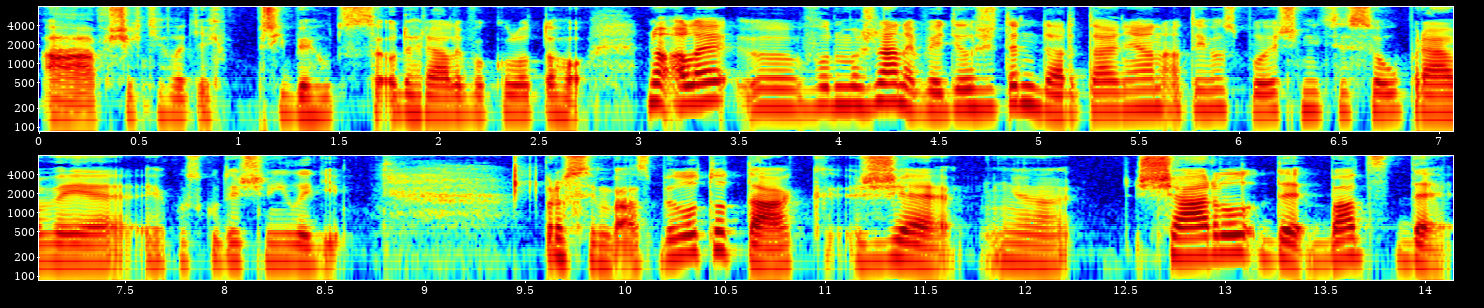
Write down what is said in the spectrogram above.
a všech těchto těch příběhů, co se odehrály okolo toho. No ale uh, on možná nevěděl, že ten D'Artagnan a ty jeho společníci jsou právě jako skuteční lidi. Prosím vás, bylo to tak, že eh, Charles de Batz de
